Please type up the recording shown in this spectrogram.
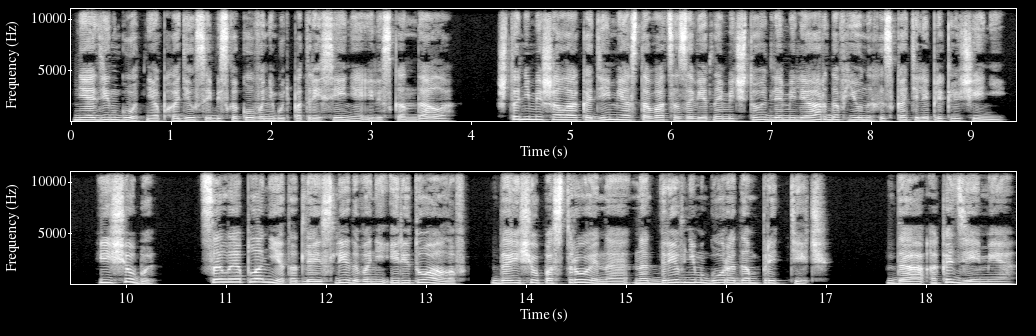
Ни один год не обходился без какого-нибудь потрясения или скандала, что не мешало Академии оставаться заветной мечтой для миллиардов юных искателей приключений. Еще бы! Целая планета для исследований и ритуалов, да еще построенная над древним городом предтеч. Да, Академия.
